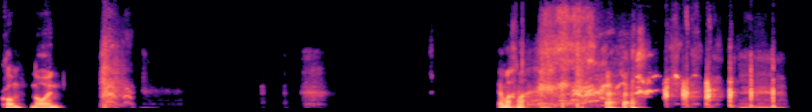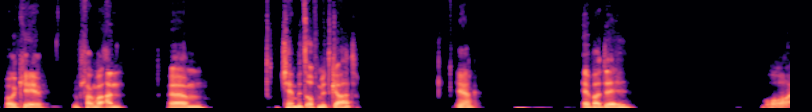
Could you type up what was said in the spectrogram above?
Komm, neun. Ja, mach mal. Okay, fangen wir an. Ähm, Champions of Midgard, Ja. Everdell, Boah,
